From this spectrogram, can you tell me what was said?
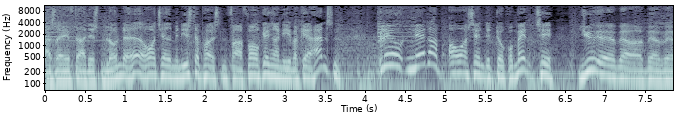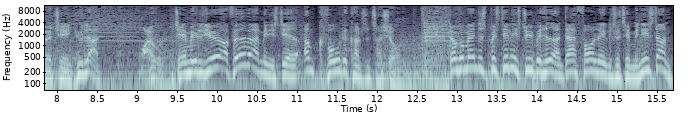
Altså efter at Esben Lunde havde overtaget ministerposten fra forgængeren Eva Kjær Hansen, blev netop oversendt et dokument til, Jy- øh øh, øh, øh, øh, til Jylland Røvl. til Miljø- og Fødevareministeriet om kvotekoncentrationen. Dokumentets bestillingstype hedder endda forelæggelse til ministeren,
